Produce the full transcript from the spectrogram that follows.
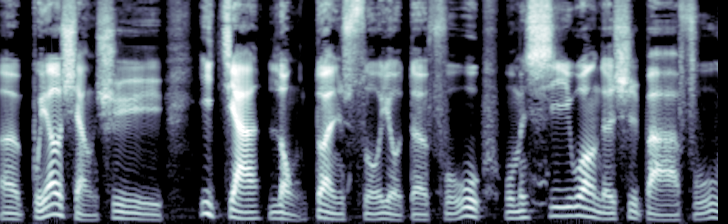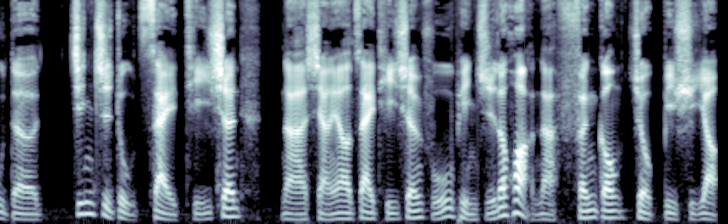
呃，不要想去一家垄断所有的服务，我们希望的是把服务的精致度再提升。那想要再提升服务品质的话，那分工就必须要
